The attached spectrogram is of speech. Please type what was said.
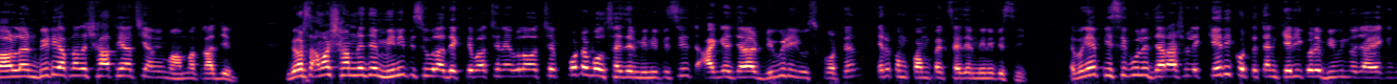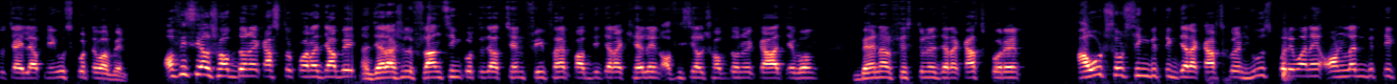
পাওয়ারল্যান্ড বিডি, আপনাদের সাথে আছি আমি মোহাম্মদ রাজীব। ভিউয়ার্স, আমার সামনে যে মিনি পিসি গুলো দেখতে পাচ্ছেন, এগুলো হচ্ছে পোর্টেবল সাইজের মিনি পিসি। আগে যারা ডিভিডি ইউজ করতেন, এরকম কম্প্যাক্ট সাইজের মিনি পিসি। এবং এই পিসি গুলি যারা আসলে ক্যারি করতে চান ক্যারি করে বিভিন্ন জায়গায় কিন্তু চাইলে আপনি ইউজ করতে পারবেন। অফিসিয়াল সব ধরনের কাজ তো করা যাবে। যারা আসলে ফ্লান্সিং করতে যাচ্ছেন ফ্রি ফায়ার পাবজি যারা খেলেন অফিসিয়াল সব ধরনের কাজ এবং ব্যানার ফেস্টুনের যারা কাজ করেন আউটসোর্সিং ভিত্তিক যারা কাজ করেন হিউজ পরিমাণে অনলাইন ভিত্তিক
